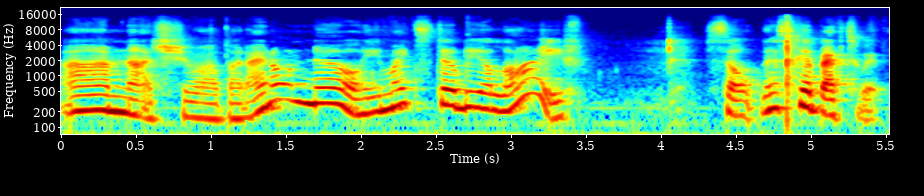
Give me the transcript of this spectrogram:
I'm not sure, but I don't know. He might still be alive. So let's get back to it.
